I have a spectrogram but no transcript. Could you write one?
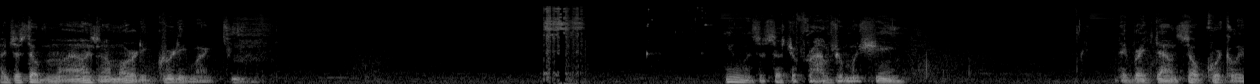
I just opened my eyes and I'm already gritting my teeth. Humans are such a fragile machine. They break down so quickly.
